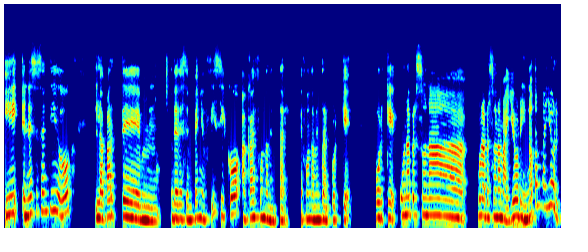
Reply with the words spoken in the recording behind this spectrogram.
Y en ese sentido, la parte mm, de desempeño físico acá es fundamental. Es fundamental. ¿Por qué? Porque una persona, una persona mayor y no tan mayor,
